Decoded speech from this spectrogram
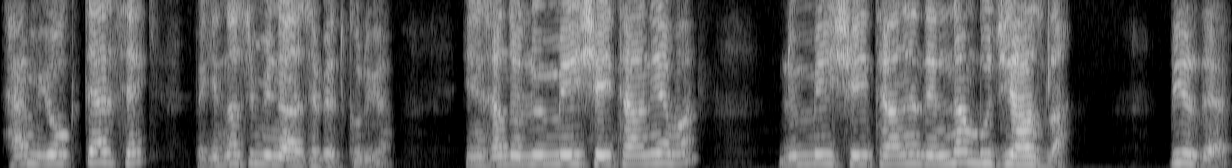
Hem yok dersek peki nasıl münasebet kuruyor? İnsanda lümme-i şeytaniye var. Lümme-i şeytaniye denilen bu cihazla. Bir de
